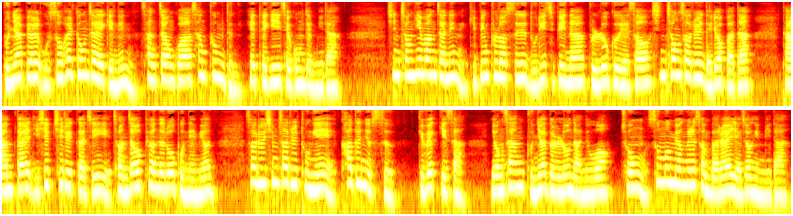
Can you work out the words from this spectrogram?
분야별 우수 활동자에게는 상장과 상품 등 혜택이 제공됩니다. 신청 희망자는 기빙플러스 누리집이나 블로그에서 신청서를 내려받아 다음 달 27일까지 전자우편으로 보내면 서류 심사를 통해 카드뉴스, 기획기사, 영상 분야별로 나누어 총 20명을 선발할 예정입니다.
